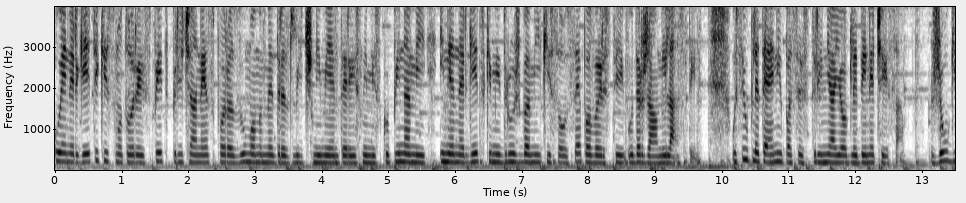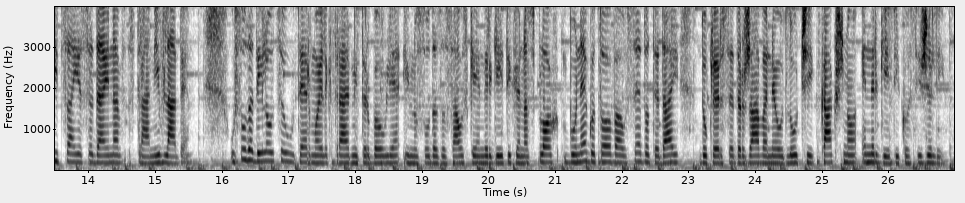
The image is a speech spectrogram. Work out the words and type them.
V energetiki smo torej spet priča nesporazumom med različnimi interesnimi skupinami in energetskimi družbami, ki so vse po vrsti v državni lasti. Vsi upleteni pa se strinjajo glede nečesa. Žogica je sedaj na strani vlade. Usoda delavcev v termoelektrarni Trbovlje in usoda zasavske energetike nasploh bo negotova vse do tedaj, dokler se država ne odloči, kakšno energetiko si želi.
